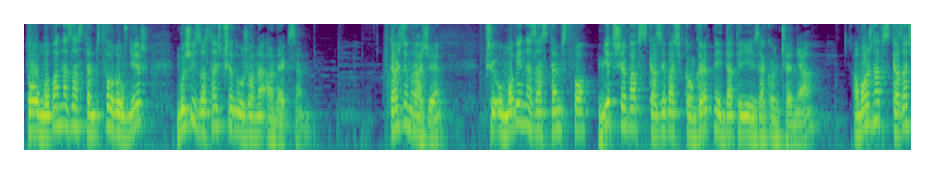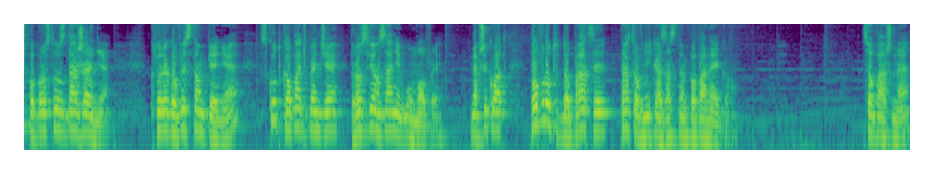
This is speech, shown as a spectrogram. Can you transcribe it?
to umowa na zastępstwo również musi zostać przedłużona aneksem. W każdym razie, przy umowie na zastępstwo nie trzeba wskazywać konkretnej daty jej zakończenia, a można wskazać po prostu zdarzenie, którego wystąpienie skutkować będzie rozwiązaniem umowy, na przykład powrót do pracy pracownika zastępowanego. Co ważne,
